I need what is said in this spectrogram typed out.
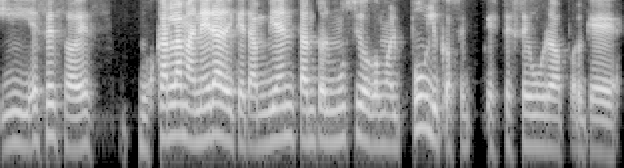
y es eso, es buscar la manera de que también tanto el músico como el público esté seguro, porque,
